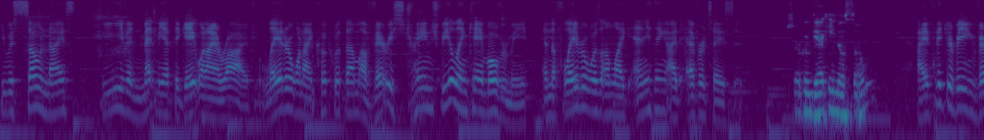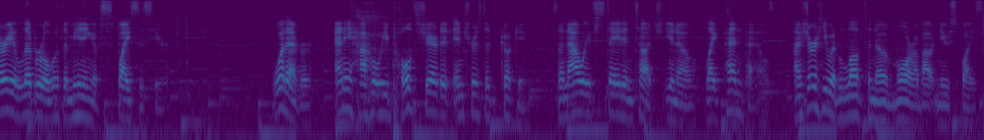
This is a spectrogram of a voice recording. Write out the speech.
He was so nice, he even met me at the gate when I arrived. Later, when I cooked with them, a very strange feeling came over me, and the flavor was unlike anything I'd ever tasted. Shokugeki no Soma? I think you're being very liberal with the meaning of spices here. Whatever. Anyhow, we both shared an interest in cooking, so now we've stayed in touch, you know, like pen pals. I'm sure he would love to know more about new spices.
